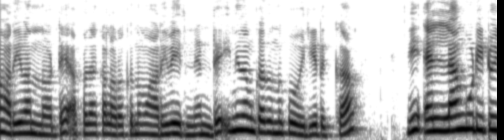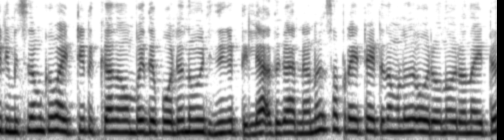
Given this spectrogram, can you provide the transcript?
മാറി വന്നോട്ടെ. അപ്പോൾ ആ കളറൊക്കെ ഒന്ന് മാറി വരുന്നുണ്ട്. ഇനി നമുക്കതൊന്ന് കോരിയെടുക്കാം. ഇനി എല്ലാം കൂടിയിട്ട് ഒരുമിച്ച് നമുക്ക് വയറ്റിയെടുക്കുക എന്നാകുമ്പോൾ ഇതേപോലെ ഒന്നും ഉരിഞ്ഞ് കിട്ടില്ല. അത് കാരണമാണ് സെപ്പറേറ്റ് ആയിട്ട് നമ്മൾ ഓരോന്നോരോന്നായിട്ട്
